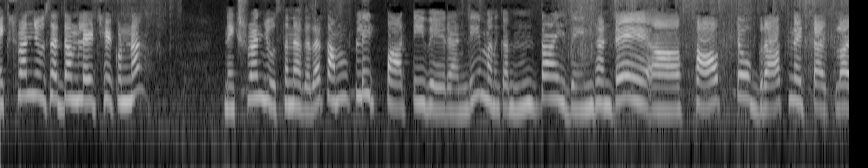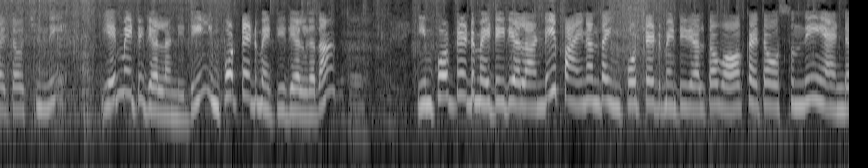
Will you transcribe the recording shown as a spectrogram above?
Next one చూసేద్దాం లేట్ చేయకుండా. నెక్స్ట్ వన్ చూస్తున్నా కదా కంప్లీట్ పార్టీ వేర్ అండి. మనకంతా ఇదేంటంటే సాఫ్ట్ గ్రాస్ నెట్ టైప్లో అయితే వచ్చింది. ఏ మెటీరియల్ అండి ఇది? ఇంపోర్టెడ్ మెటీరియల్ కదా? ఇంపోర్టెడ్ మెటీరియల్ అండి. పైన అంతా ఇంపోర్టెడ్ మెటీరియల్తో వర్క్ అయితే వస్తుంది. అండ్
